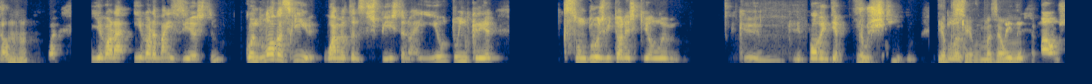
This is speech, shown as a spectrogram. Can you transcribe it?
Uhum. E, agora, e agora mais este, quando logo a seguir o Hamilton se despista, não é? E eu estou em crer que são duas vitórias que ele que, que lhe podem ter fugido. Eu, eu percebo, mas é um. Mãos,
